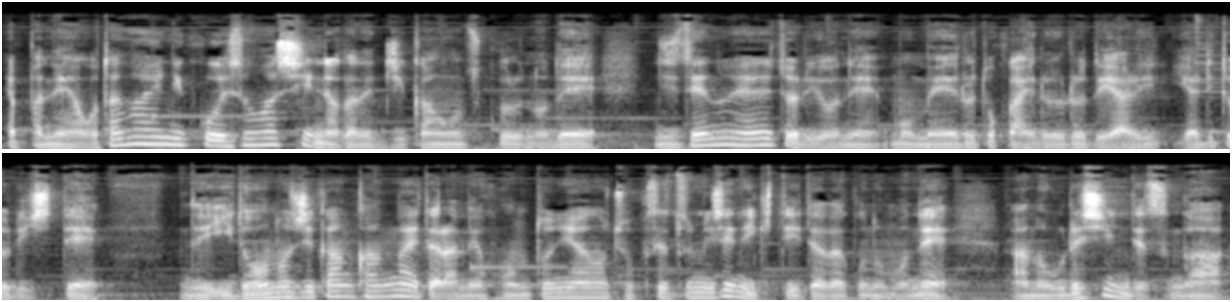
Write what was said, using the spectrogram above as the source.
やっぱね、お互いにこう忙しい中で時間を作るので、事前のやり取りをね、もうメールとかいろいろでやり、やり取りして、で移動の時間考えたらね本当にあの直接店に来ていただくのもねあの嬉しいんですが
